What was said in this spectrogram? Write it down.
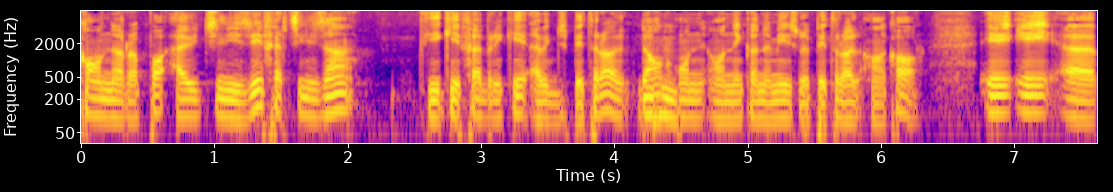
qu'on n'aura pas à utiliser, fertilisant qui, qui est fabriqué avec du pétrole. Donc, on, on économise le pétrole encore. Et, et euh,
